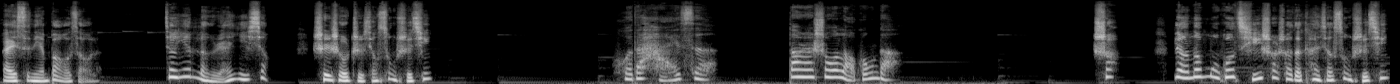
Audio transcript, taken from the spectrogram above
白思年暴走了，江烟冷然一笑，伸手指向宋时清：“我的孩子。”当然是我老公的。唰，两道目光齐刷刷的看向宋时清，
